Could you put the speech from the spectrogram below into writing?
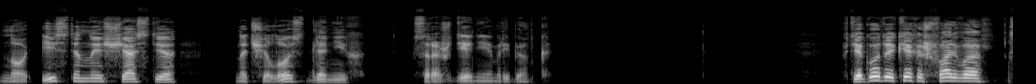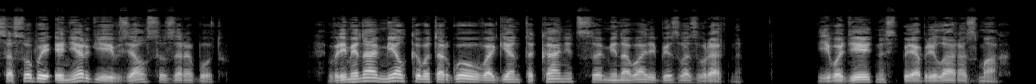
Но истинное счастье началось для них с рождением ребенка. В те годы Кекешфальва с особой энергией взялся за работу. Времена мелкого торгового агента Каница миновали безвозвратно. Его деятельность приобрела размах.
